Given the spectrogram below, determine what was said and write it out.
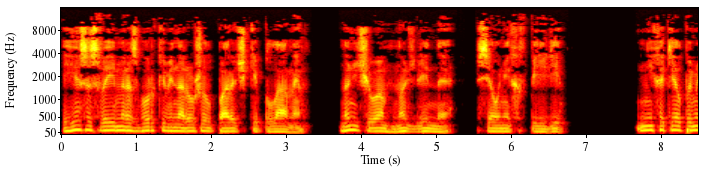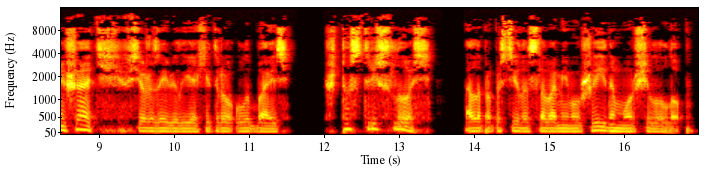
и я со своими разборками нарушил парочки планы. Но ничего, ночь длинная, все у них впереди. — Не хотел помешать, — все же заявил я, хитро улыбаясь. — Что стряслось? Алла пропустила слова мимо ушей и наморщила лоб. —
